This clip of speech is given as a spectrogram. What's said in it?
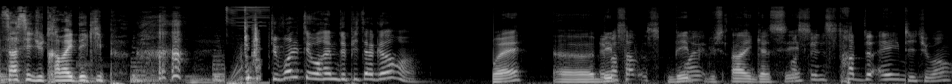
Ça c'est du travail d'équipe. Tu vois le théorème de Pythagore? Ouais. Euh, B, Eh ben, ça- B ouais. plus A égale C. Ah, C'est une strap de aim, si tu vois.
